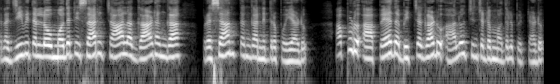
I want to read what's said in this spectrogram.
తన జీవితంలో మొదటిసారి చాలా గాఢంగా ప్రశాంతంగా నిద్రపోయాడు. అప్పుడు ఆ పేద బిచ్చగాడు ఆలోచించడం మొదలుపెట్టాడు.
